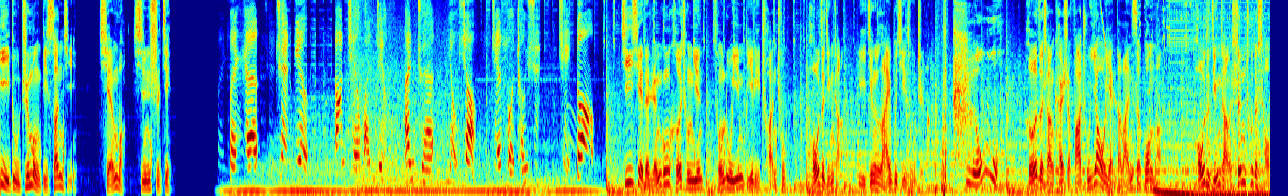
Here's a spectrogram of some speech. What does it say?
异度之梦》第三集：前往新世界。本人确定，当前环境安全有效，解锁程序启动。机械的人工合成音从录音笔里传出，猴子警长已经来不及阻止了。可恶！盒子上开始发出耀眼的蓝色光芒，猴子警长伸出的手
